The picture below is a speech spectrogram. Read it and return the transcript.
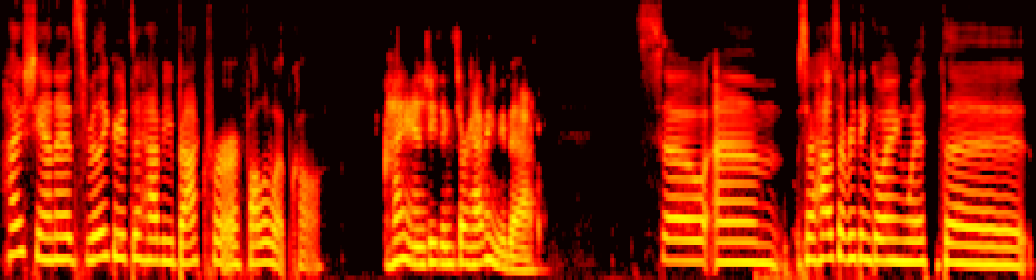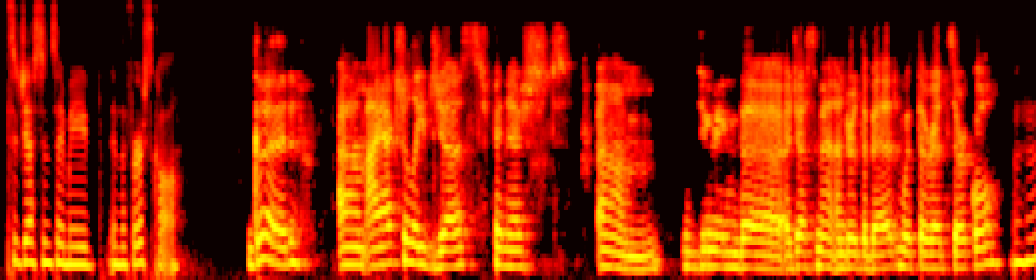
Hi, Shanna. It's really great to have you back for our follow up call. Hi, Angie. Thanks for having me back. So, um, so how's everything going with the suggestions I made in the first call? Good. Um, I actually just finished um, doing the adjustment under the bed with the red circle, mm-hmm.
